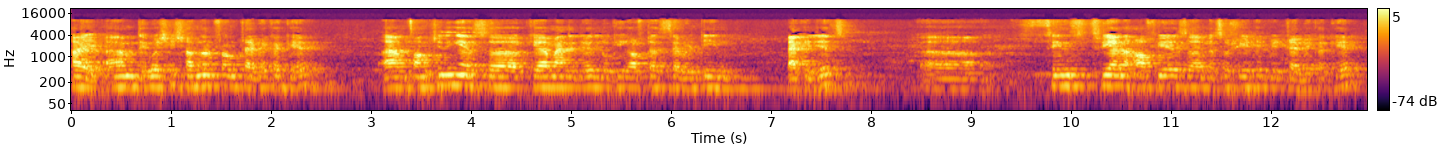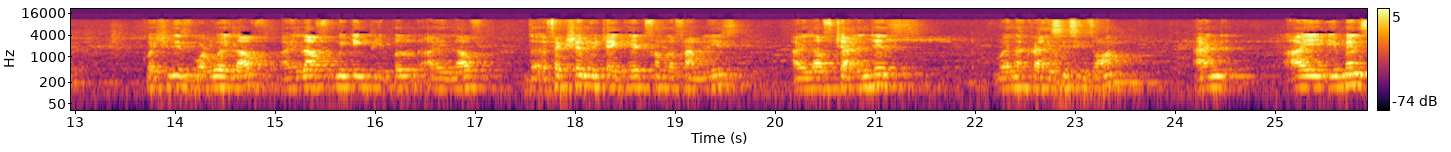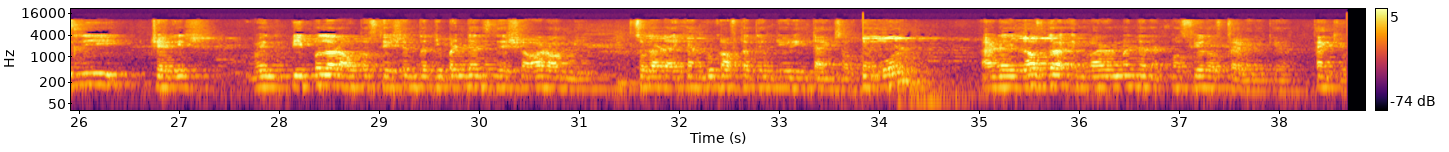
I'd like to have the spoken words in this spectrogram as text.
Hi, I am Debashish Anand from Tribeca Care. I am functioning as a care manager looking after 17 packages. Uh, since three and a half years I am associated with Tribeca Care. Question is what do I love? I love meeting people. I love the affection which I get from the families. I love challenges when a crisis is on and I immensely cherish when people are out of station the dependence they shower on me so that I can look after them during times of old and I love the environment and atmosphere of Tribeca Care. Thank you.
